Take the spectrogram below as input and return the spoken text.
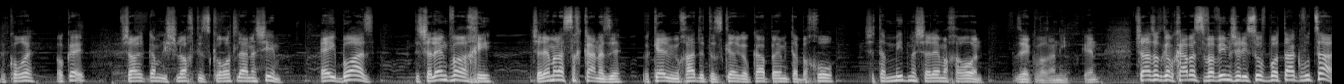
זה קורה, אוקיי? אפשר גם לשלוח תזכורות לאנשים. היי, בועז, תשלם כבר אחי, תשלם על השחקן הזה, וכן, במיוחד לתזכר גם כמה פעמים את הבחור שתמיד משלם אחרון. זה כבר אני, כן? אפשר לעשות גם כמה סבבים של איסוף באותה קבוצה.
